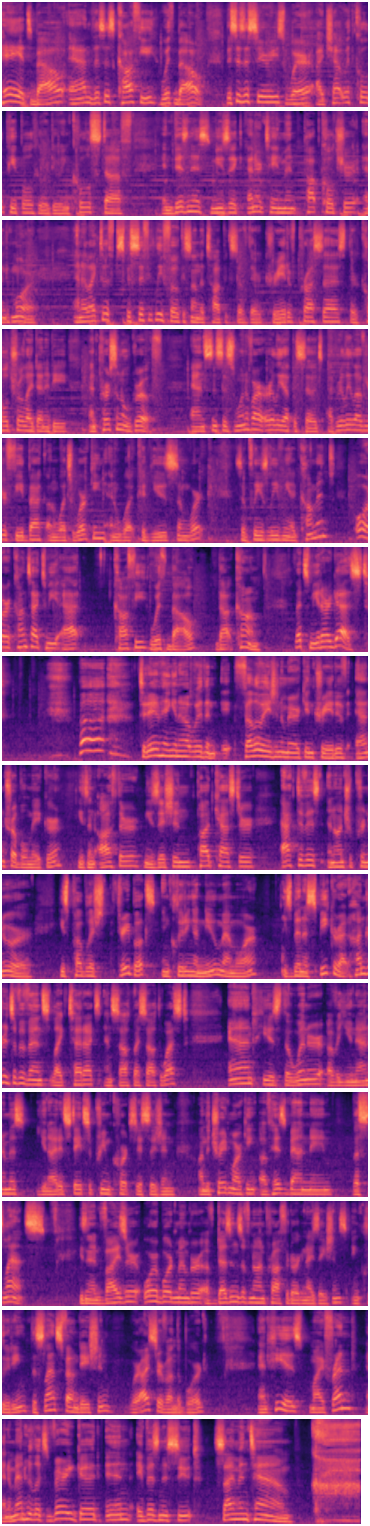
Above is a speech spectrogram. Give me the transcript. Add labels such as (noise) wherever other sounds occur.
Hey, it's Bao, and this is Coffee with Bao. This is a series where I chat with cool people who are doing cool stuff in business, music, entertainment, pop culture, and more. And I like to specifically focus on the topics of their creative process, their cultural identity, and personal growth. And since it's one of our early episodes, I'd really love your feedback on what's working and what could use some work. So please leave me a comment or contact me at coffeewithbao.com. Let's meet our guest. (laughs) Today I'm hanging out with a eh, fellow Asian American creative and troublemaker. He's an author, musician, podcaster, activist, and entrepreneur. He's published three books, including a new memoir. He's been a speaker at hundreds of events like TEDx and South by Southwest, and he is the winner of a unanimous United States Supreme Court decision on the trademarking of his band name, The Slants. He's an advisor or a board member of dozens of nonprofit organizations, including the Slants Foundation, where I serve on the board. And he is my friend and a man who looks very good in a business suit, Simon Tam.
